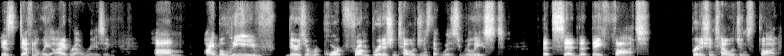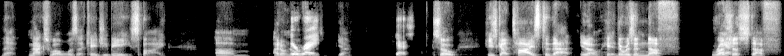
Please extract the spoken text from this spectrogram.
is definitely eyebrow raising. Um, I believe there's a report from British intelligence that was released that said that they thought British intelligence thought that Maxwell was a KGB spy. Um, I don't know. You're right. Yeah. Yes. So he's got ties to that. You know, he, there was enough Russia Yes. stuff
